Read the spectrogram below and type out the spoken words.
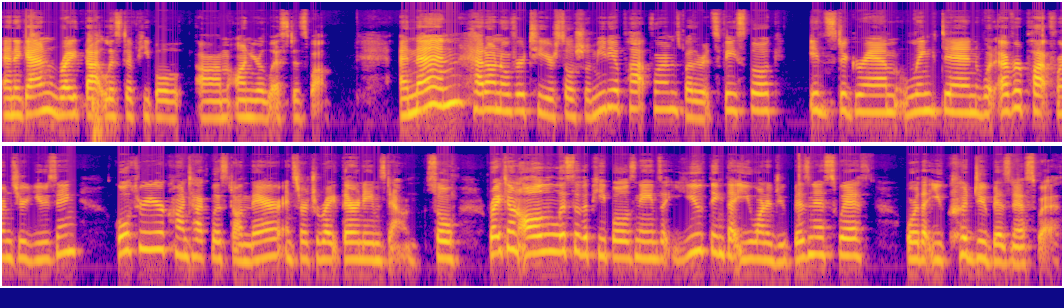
And again, write that list of people um, on your list as well. And then head on over to your social media platforms, whether it's Facebook, Instagram, LinkedIn, whatever platforms you're using. Go through your contact list on there and start to write their names down. So write down all the list of the people's names that you think that you want to do business with or that you could do business with.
